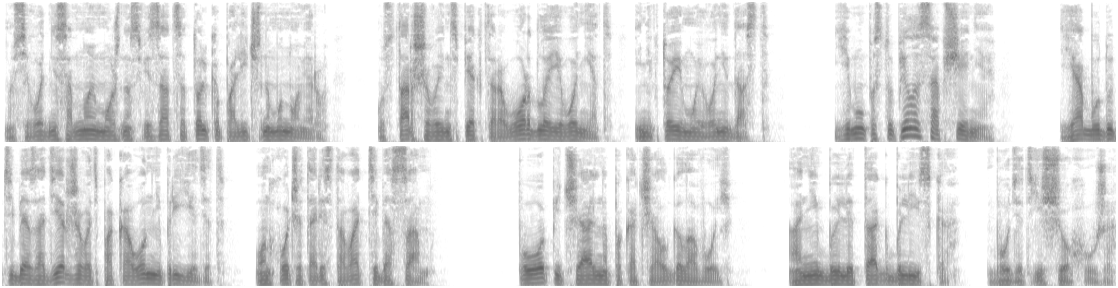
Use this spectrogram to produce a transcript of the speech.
Но сегодня со мной можно связаться только по личному номеру. У старшего инспектора Уордла его нет, и никто ему его не даст». «Ему поступило сообщение?» «Я буду тебя задерживать, пока он не приедет. Он хочет арестовать тебя сам». По печально покачал головой. «Они были так близко. Будет еще хуже»,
